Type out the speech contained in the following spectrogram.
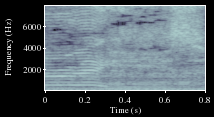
raise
